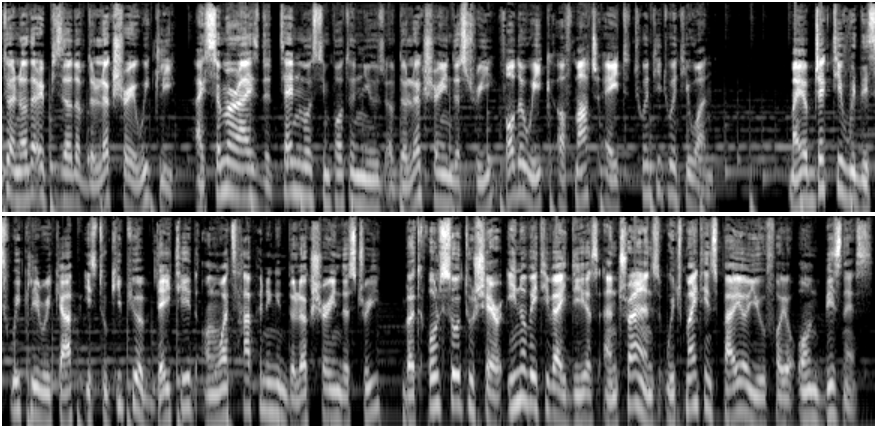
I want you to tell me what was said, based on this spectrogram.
to another episode of the Luxury Weekly. I summarize the 10 most important news of the luxury industry for the week of March 8, 2021. My objective with this weekly recap is to keep you updated on what's happening in the luxury industry, but also to share innovative ideas and trends which might inspire you for your own business.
